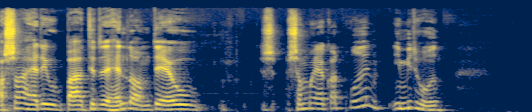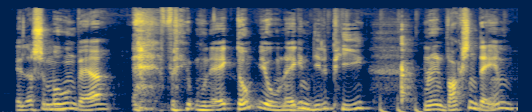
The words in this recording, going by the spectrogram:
Og så er det jo bare det, det handler om, det er jo, så må jeg godt bryde ind i mit hoved. Ellers så må hun være, fordi hun er ikke dum jo, hun er ikke en lille pige. Hun er en voksen dame.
